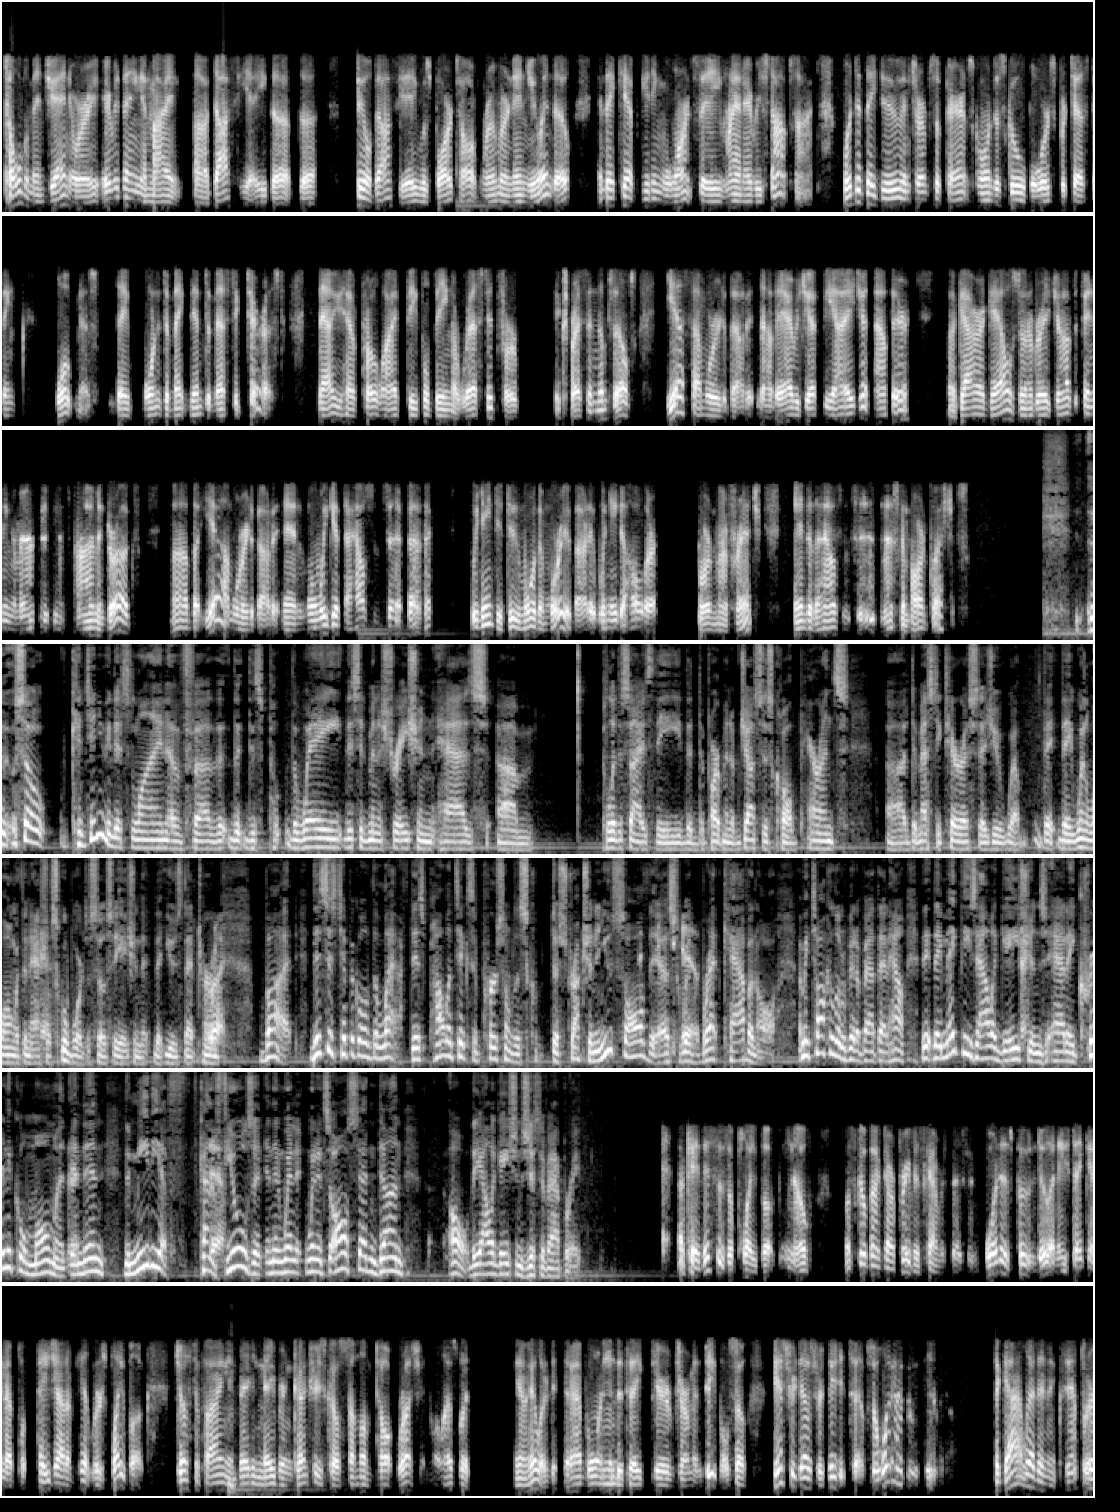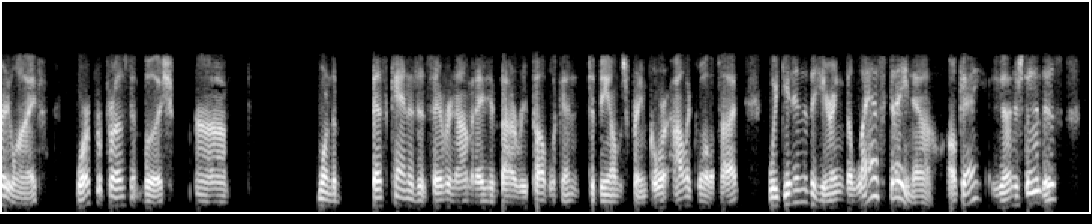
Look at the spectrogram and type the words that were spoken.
told them in January everything in my uh, dossier, the the Steele dossier, was bar talk, rumor, and innuendo, and they kept getting warrants. They ran every stop sign. What did they do in terms of parents going to school boards protesting wokeness? They wanted to make them domestic terrorists. Now you have pro life people being arrested for expressing themselves. Yes, I'm worried about it. Now, the average FBI agent out there, a guy or a gal, is doing a great job defending America against crime and drugs. Uh, but yeah, I'm worried about it. And when we get the House and Senate back, we need to do more than worry about it. We need to hold our, pardon my French, into the House and Senate and ask them hard questions. So, continuing this line of uh, the, the, this the way this administration has um, politicized the the Department of Justice, called parents uh, domestic terrorists, as you well, they, they went along with the National School Boards Association that, that used that term. Right. But this is typical of the left, this politics of personal dis- destruction. And you saw this with Brett Kavanaugh. I mean, talk a little bit about that, how they, they make these allegations at a critical moment, and then the media f- kind of Yeah. fuels it, and then when, it, when it's all said and done, oh, the allegations just evaporate. Okay, this is a playbook. You know, let's go back to our previous conversation. What is Putin doing? He's taking a p- page out of Hitler's playbook, justifying invading neighboring countries because some of them talk Russian. Well, that's what you know Hitler did. I'm going in to take care of German people. So history does repeat itself. So what happened to Kavanaugh? The guy led an exemplary life, worked for President Bush, uh, one of the best candidates ever nominated by a Republican to be on the Supreme Court, highly qualified. We get into the hearing the last day now, okay? You understand this?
